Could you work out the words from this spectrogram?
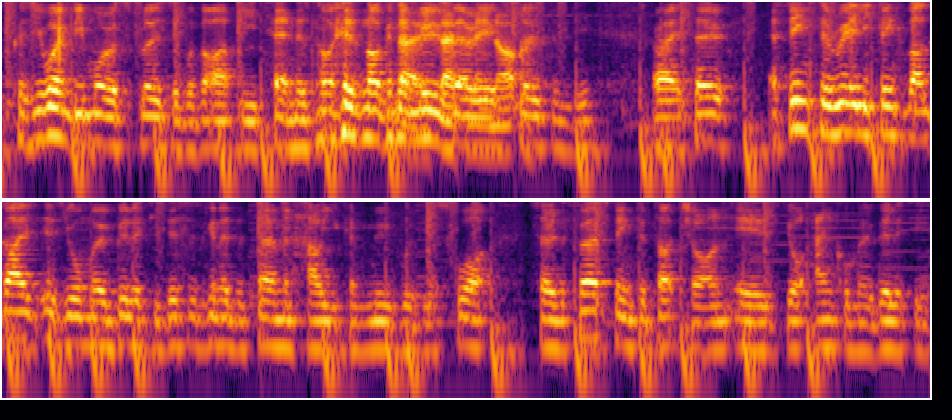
because you won't be more explosive with RPE 10. It's not, it's not going to No, move very not. explosively. All right, so a thing to really think about, guys, is your mobility. This is going to determine how you can move with your squat. So the first thing to touch on is your ankle mobility.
